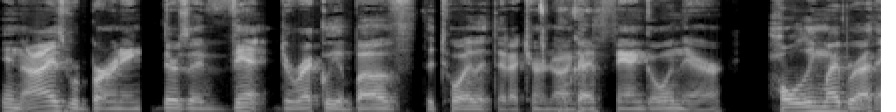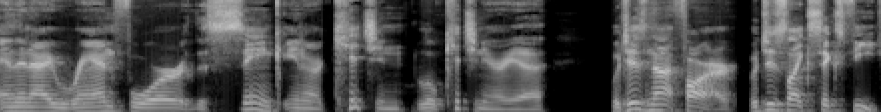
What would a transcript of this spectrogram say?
and eyes were burning, there's a vent directly above the toilet that I turned on. Okay. Got the fan going there, holding my breath, and then I ran for the sink in our kitchen, little kitchen area, which is not far, which is like six feet.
